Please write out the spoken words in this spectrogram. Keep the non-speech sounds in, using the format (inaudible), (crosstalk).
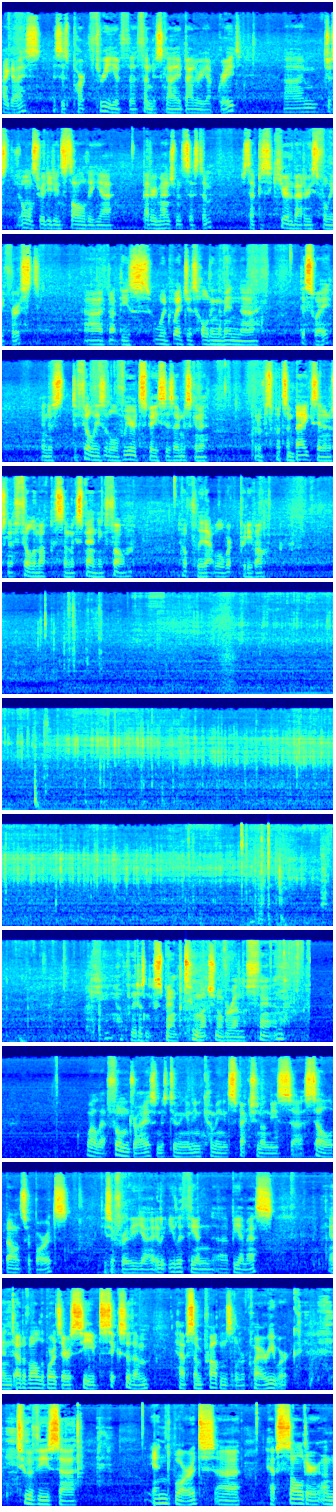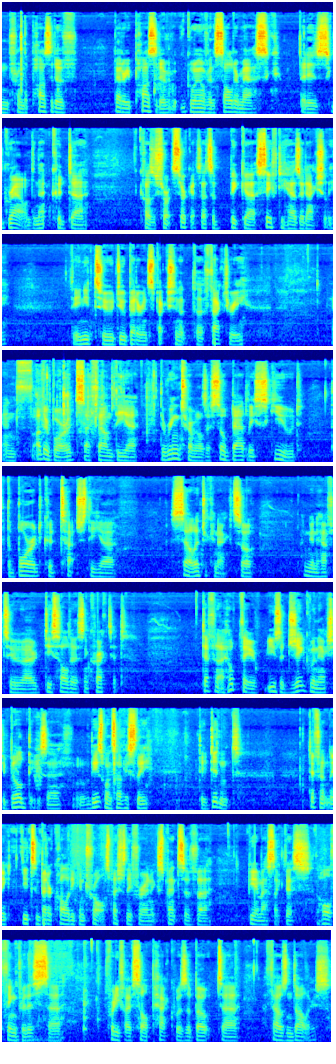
Hi guys, this is part 3 of the ThunderSky battery upgrade. I'm just almost ready to install the uh, battery management system. Just have to secure the batteries fully first. Uh, I've got these wood wedges holding them in uh, this way. And just to fill these little weird spaces I'm just going to put, put some bags in and I'm just going to fill them up with some expanding foam. Hopefully that will work pretty well. Hopefully doesn't expand too much and overrun the fan. While that foam dries, I'm just doing an incoming inspection on these uh, cell balancer boards. These are for the uh, Elithion uh, BMS. And out of all the boards I received, six of them have some problems that'll require rework. Two of these uh, end boards uh, have solder on, from the positive battery positive going over the solder mask that is ground, and that could cause a short circuit. That's a big uh, safety hazard actually. They need to do better inspection at the factory. And other boards, I found the uh, the ring terminals are so badly skewed that the board could touch the uh, cell interconnect. So I'm going to have to uh, desolder this and correct it. Definitely, I hope they use a jig when they actually build these. Uh, these ones obviously they didn't definitely need some better quality control, especially for an expensive uh, BMS like this. The whole thing for this uh, 45 cell pack was about uh, $1,000.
